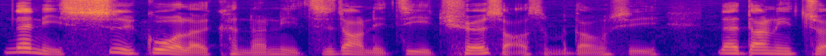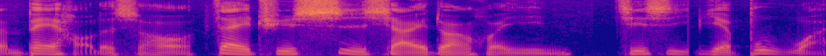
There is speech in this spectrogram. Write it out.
那你试过了，可能你知道你自己缺少什么东西。那当你准备好的时候，再去试下一段婚姻，其实也不晚。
